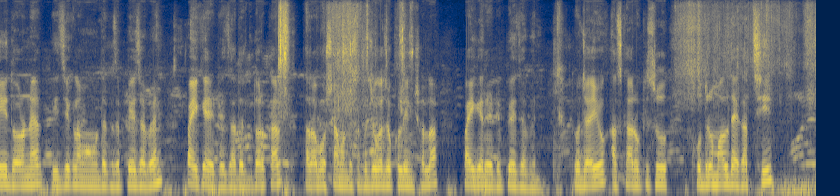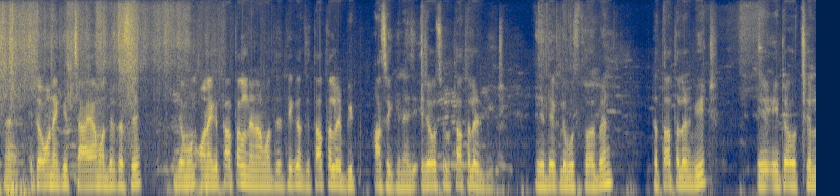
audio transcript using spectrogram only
এই ধরনের পিজিগুলাম আমাদের কাছে পেয়ে যাবেন পাইকারি রেটে যাদের দরকার, তারা অবশ্যই আমাদের সাথে যোগাযোগ করলে ইনশাল্লাহ পাইকারি রেটে পেয়ে যাবেন। তো যাই হোক, আজকে আরও কিছু ক্ষুদ্র মাল দেখাচ্ছি। হ্যাঁ এটা অনেকে চায় আমাদের কাছে। যেমন অনেকে তাতাল নেন আমাদের থেকে, যে তাতালের বিট আছে কিনা এটা হচ্ছিল তাতালের বিট। এই যে দেখলে বুঝতে পারবেন, এটা তাতালের বিট। এটা হচ্ছিল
